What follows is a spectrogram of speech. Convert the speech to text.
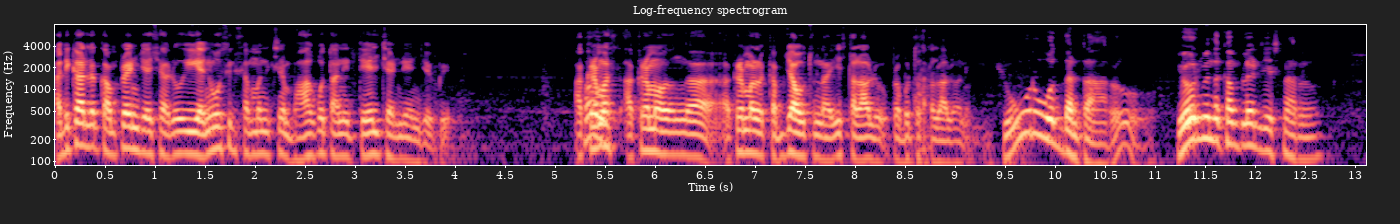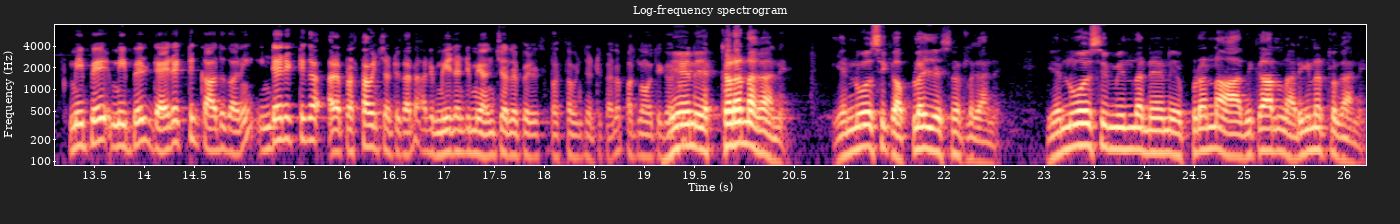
అధికారులకు కంప్లైంట్ చేశారు ఈ ఎన్ఓసికి సంబంధించిన భాగవతాన్ని తేల్చండి అని చెప్పి. అక్రమ అక్రమంగా అక్రమాలు కబ్జా అవుతున్నాయి స్థలాలు ప్రభుత్వ స్థలాలు అని. ఎవరు వద్దంటారు? ఎవరి మీద కంప్లైంట్ చేసినారు? మీ పేరు మీ పేరు డైరెక్ట్ కాదు కానీ ఇండైరెక్ట్గా ప్రస్తావించినట్టు కదా? అంటే మీరంటే మీ అంచెల పేరు ప్రస్తావించినట్టు కదా పద్మావతి గారు? నేను ఎక్కడన్నా కానీ ఎన్ఓసికి అప్లై చేసినట్లు కానీ ఎన్ఓసి మీద నేను ఎప్పుడన్నా ఆ అధికారులను అడిగినట్లు కానీ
